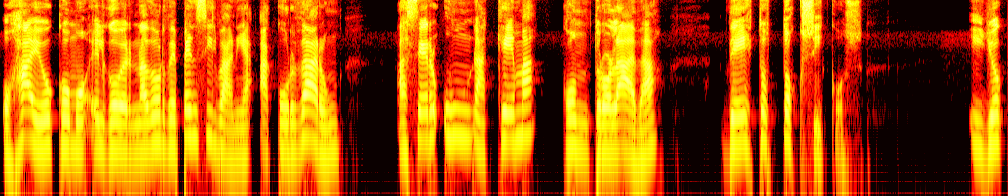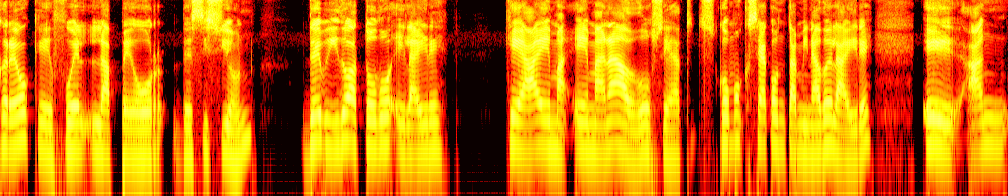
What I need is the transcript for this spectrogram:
Ohio, como el gobernador de Pensilvania acordaron hacer una quema controlada de estos tóxicos. Y yo creo que fue la peor decisión debido a todo el aire que ha emanado, o sea, cómo se ha contaminado el aire. Eh, han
